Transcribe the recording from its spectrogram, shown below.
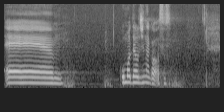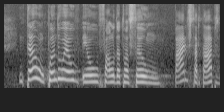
é, o modelo de negócios. Então, quando eu, eu falo da atuação para startups,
